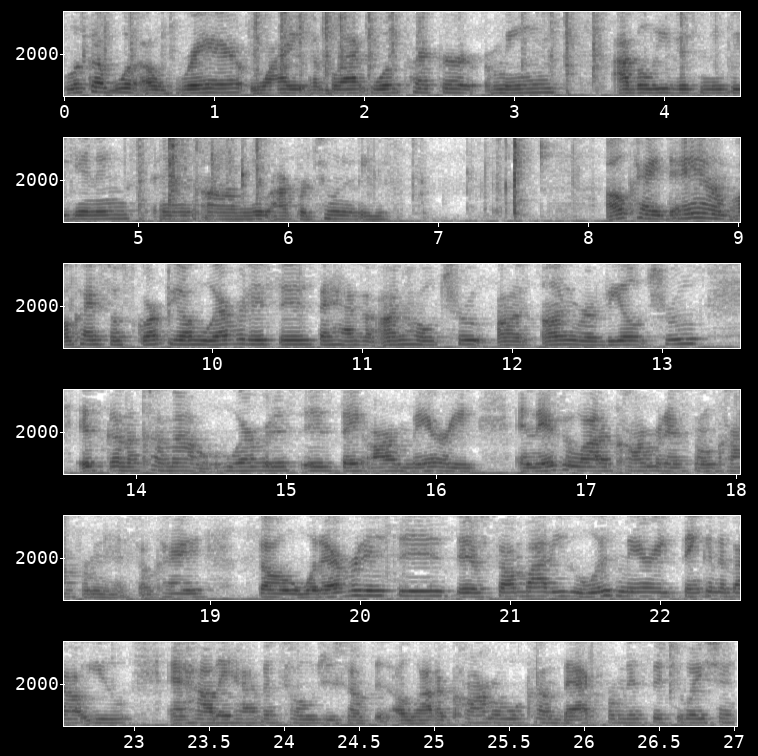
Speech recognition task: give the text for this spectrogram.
look up what a red, white, and black woodpecker means. I believe it's new beginnings and um, new opportunities. Okay, damn. Okay, so Scorpio, whoever this is that has an unhold truth, an unrevealed truth, it's gonna come out. Whoever this is, they are married, and there's a lot of karma that's gonna come from this. Okay, so whatever this is, there's somebody who is married thinking about you and how they haven't told you something. A lot of karma will come back from this situation.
